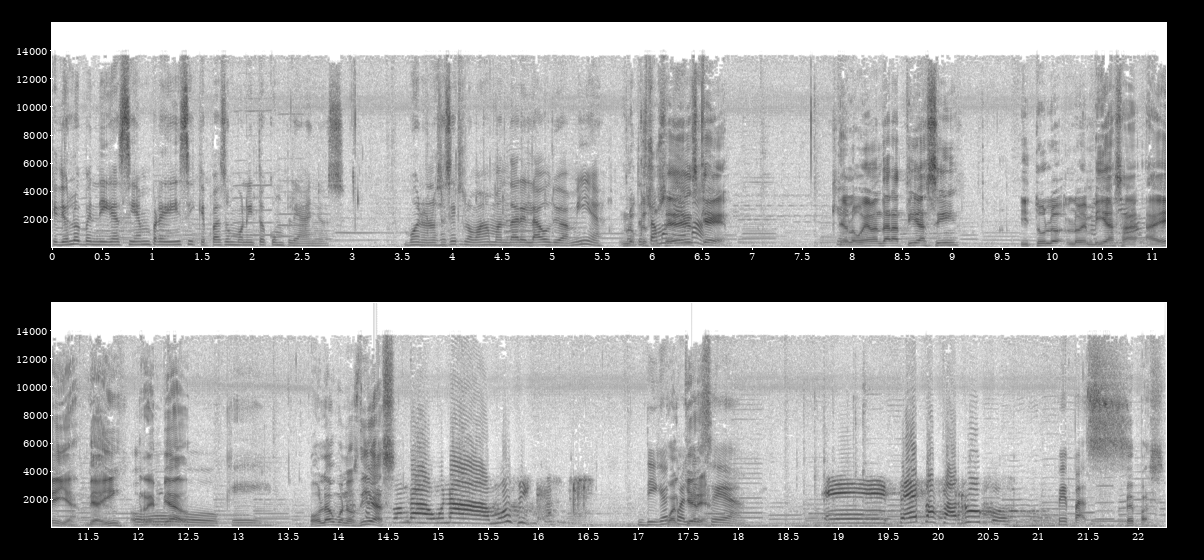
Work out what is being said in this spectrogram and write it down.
Que Dios los bendiga siempre, dice, y que pase un bonito cumpleaños. Bueno, no sé si lo vas a mandar el audio a Mía. Lo que sucede es que te lo voy a mandar a ti así y tú lo, envías a, ella, de ahí, reenviado. Ok. Hola, buenos días. Ponga una música. Diga cuál, desea. Eh, Pepas Farrucos. Pepas. Pepas.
